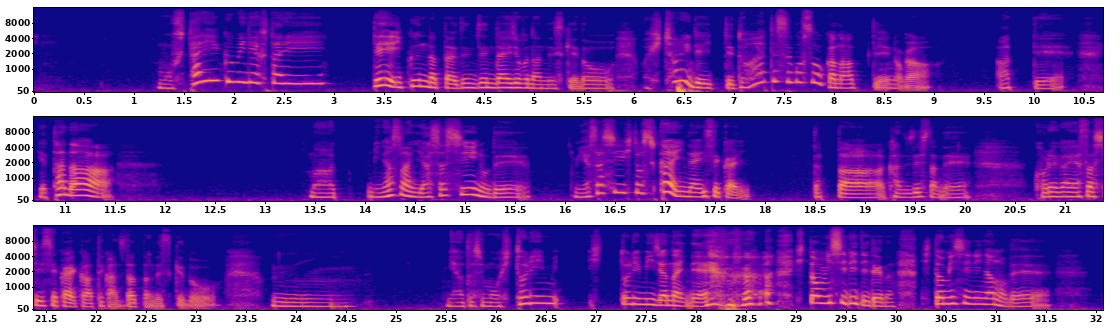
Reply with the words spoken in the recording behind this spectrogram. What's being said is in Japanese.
もう2人組で2人で行くんだったら全然大丈夫なんですけど1人で行ってどうやって過ごそうかなっていうのがあっていやただまあ皆さん優しいので優しい人しかいない世界だった感じでしたね。これが優しい世界かって感じだったんですけどうん。いや私もう一人一人身じゃないね。人見知りって言ったかな。人見知りなので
